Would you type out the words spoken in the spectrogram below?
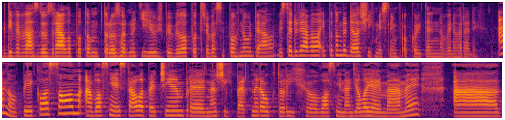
kdy ve vás dozrálo potom to rozhodnutí, že už by bylo potřeba se pohnout dál? Vy jste dodávala i potom do dalších, myslím, v okolí tady na Vinohradech. Áno, piekla som a vlastne aj stále pečiem pre našich partnerov, ktorých e, vlastne naďalej aj máme a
